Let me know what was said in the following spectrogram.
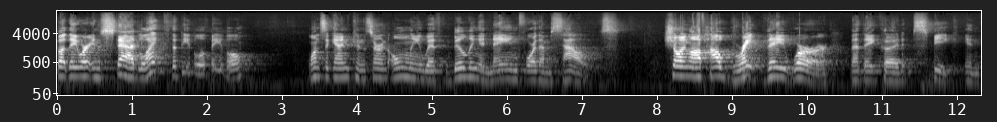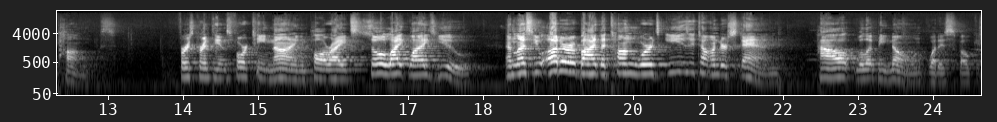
but they were instead, like the people of Babel, once again concerned only with building a name for themselves, showing off how great they were that they could speak in tongues. 1 Corinthians 14 9, Paul writes, So likewise you, unless you utter by the tongue words easy to understand, how will it be known what is spoken?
